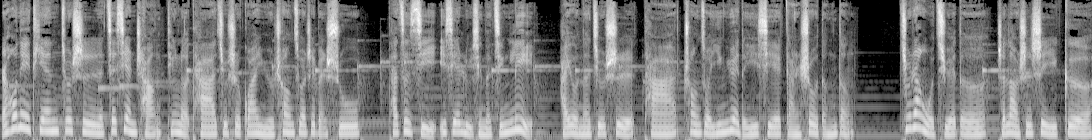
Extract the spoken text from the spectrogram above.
然后那天就是在现场听了他，就是关于创作这本书，他自己一些旅行的经历，还有呢，就是他创作音乐的一些感受等等。就让我觉得陈老师是一个，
